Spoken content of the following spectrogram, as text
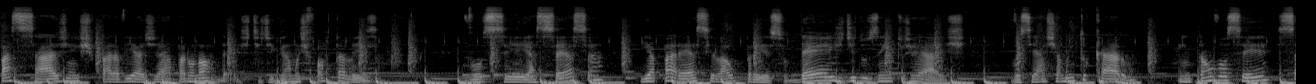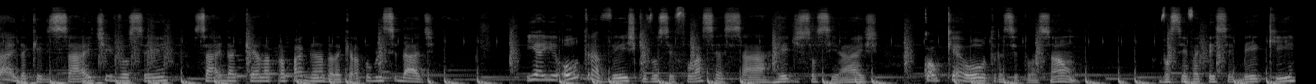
passagens para viajar para o Nordeste, digamos Fortaleza. Você acessa e aparece lá o preço, 10 de 200 reais. Você acha muito caro. Então você sai daquele site, você sai daquela propaganda, daquela publicidade. E aí, outra vez que você for acessar redes sociais, qualquer outra situação, você vai perceber que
